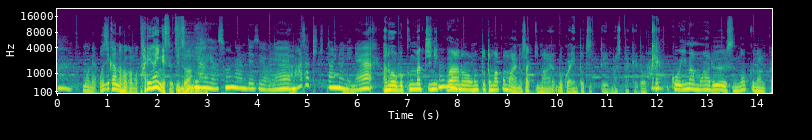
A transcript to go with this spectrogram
うん。もうねお時間の方がもう足りないんですよ実は、うんいやいや、そうなんですよね。はい。まだ聞きたいのにね。あの僕町には、うん。あの本当苫小牧のさっき、まあ、僕は煙突って言いましたけど、い。結構今もあるすごくなんか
